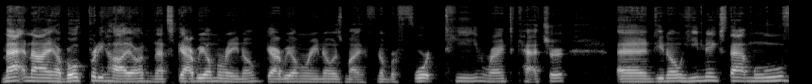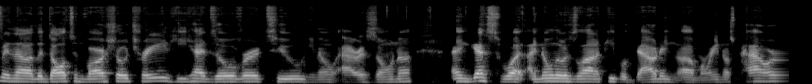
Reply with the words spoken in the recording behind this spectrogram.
Matt and I are both pretty high on, and that's Gabriel Moreno. Gabriel Moreno is my number 14 ranked catcher. And you know he makes that move in uh, the Dalton Varsho trade. He heads over to you know Arizona, and guess what? I know there was a lot of people doubting uh, Moreno's power.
